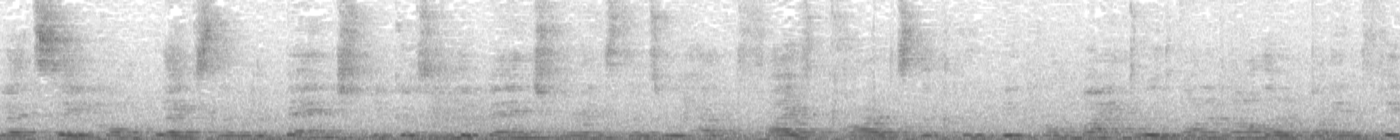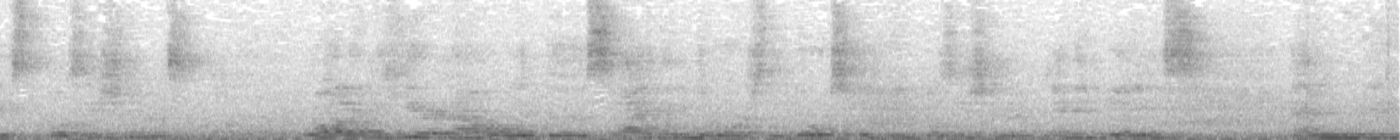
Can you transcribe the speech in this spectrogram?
let's say, complex than the bench, because in the bench, for instance, we had five cards that could be combined with one another, but in fixed positions. While in here now, with the sliding doors, the doors could be positioned in any place, and we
